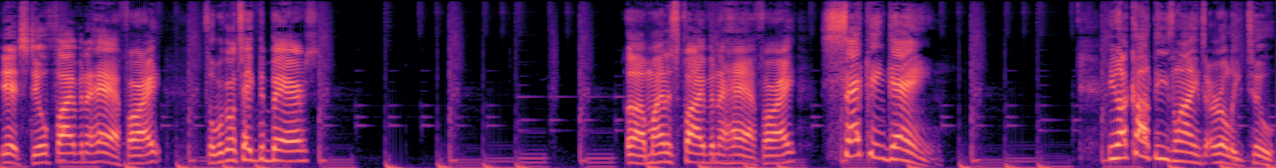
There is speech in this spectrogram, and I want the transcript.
Yeah, it's still five and a half. All right. So we're to take the Bears. Uh, minus five and a half. All right. Second game. You know, I caught these lines early too.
